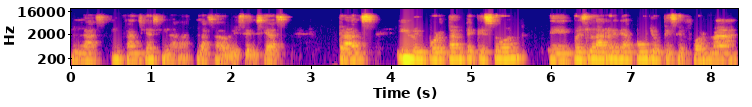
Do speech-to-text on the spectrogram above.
las infancias y las adolescencias trans y lo importante que son eh, pues la red de apoyo que se forma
